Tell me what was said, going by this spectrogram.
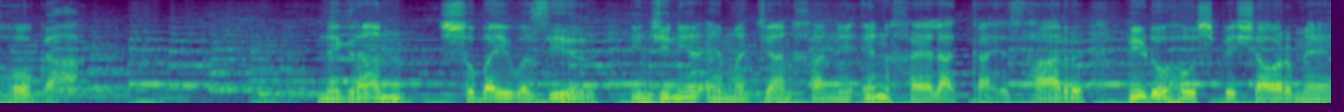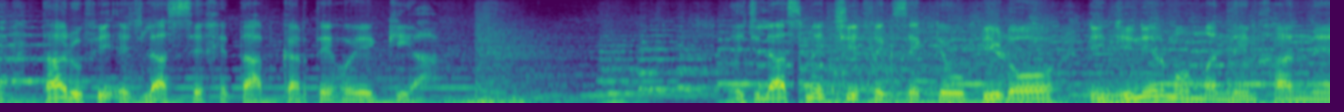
होगा। निगरान सूबाई वज़ीर इंजीनियर अहमद जान खान ने इन ख्याल का इजहार पीडो हाउस पेशावर में तारुफी अजलास से खिताब करते हुए किया। इजलास में chief executive PEDO engineer Mohammad Naeem Khan ने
